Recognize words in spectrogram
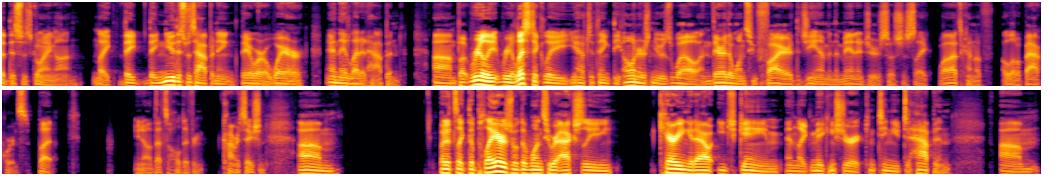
that this was going on like they they knew this was happening they were aware and they let it happen um, but really, realistically, you have to think the owners knew as well, and they're the ones who fired the GM and the manager. So it's just like, well, that's kind of a little backwards. But you know, that's a whole different conversation. Um, but it's like the players were the ones who were actually carrying it out each game and like making sure it continued to happen. Um,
